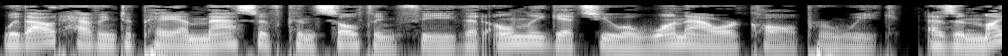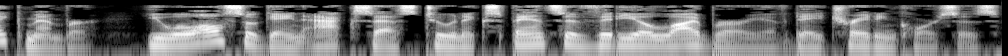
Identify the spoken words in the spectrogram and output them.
without having to pay a massive consulting fee that only gets you a one hour call per week. As a MIC member, you will also gain access to an expansive video library of day trading courses,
